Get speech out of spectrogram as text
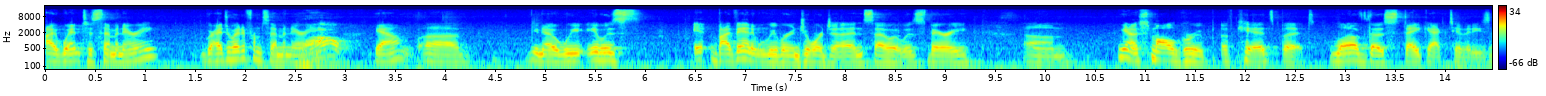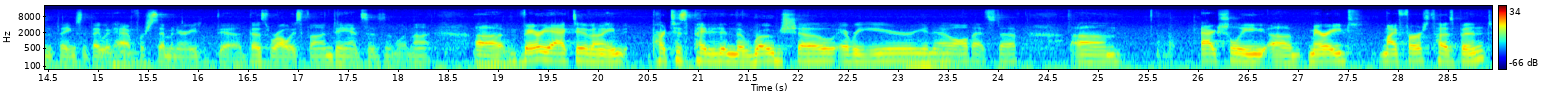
I went to seminary, graduated from seminary. Wow. Yeah. Uh, you know, we, it was, it, by then it, we were in Georgia, and so it was very, um, you know, small group of kids, but loved those stake activities and things that they would have for seminary. Yeah, those were always fun, dances and whatnot. Uh, very active. I mean, participated in the road show every year. You know, all that stuff. Um, actually, um, married my first husband.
